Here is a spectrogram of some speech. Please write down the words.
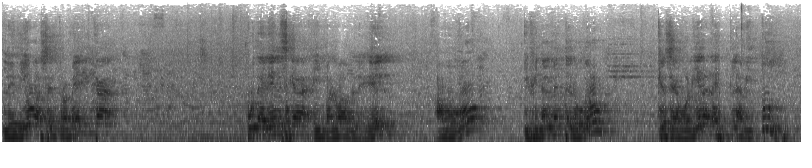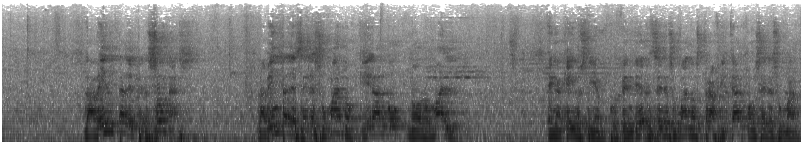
le dio a Centroamérica una herencia invaluable. Él abogó y finalmente logró que se aboliera la esclavitud, la venta de personas la venta de seres humanos, que era algo normal en aquellos tiempos, vender seres humanos, traficar con seres humanos.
